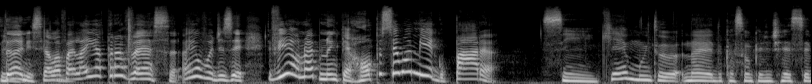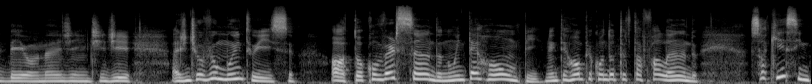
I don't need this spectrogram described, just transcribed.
Dane-se, ela vai lá e atravessa. Aí eu vou dizer, viu? Não, é, não interrompe o seu amigo, para. Sim, que é muito, né, a educação que a gente recebeu, né, gente, de... A gente ouviu muito isso. Ó, tô conversando, não interrompe, não interrompe quando o outro tá falando. Só que esse,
